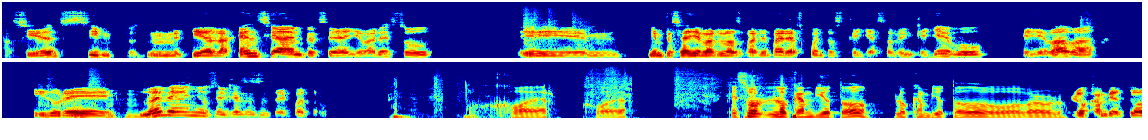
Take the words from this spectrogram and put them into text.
Así es, y pues, me metí a la agencia, empecé a llevar eso, eh, y empecé a llevar las vari- varias cuentas que ya saben que llevo, que llevaba, y duré nueve años en G64. Joder, joder. Eso lo cambió todo, lo cambió todo. Lo cambió todo.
